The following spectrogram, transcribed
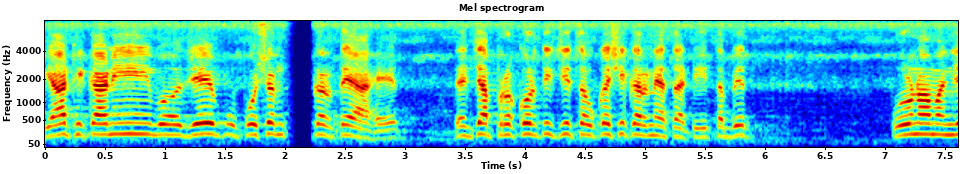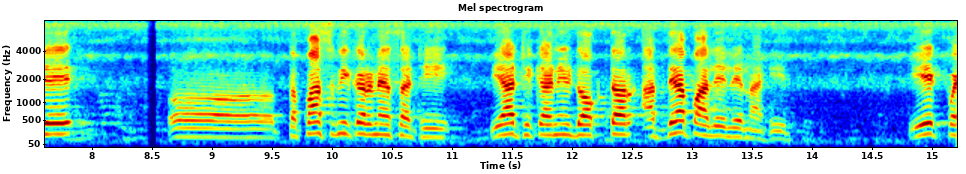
या ठिकाणी जे उपोषण करते आहेत त्यांच्या प्रकृतीची चौकशी करण्यासाठी तब्येत पूर्ण म्हणजे तपासणी करण्यासाठी या ठिकाणी डॉक्टर अद्याप आलेले नाहीत. एक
